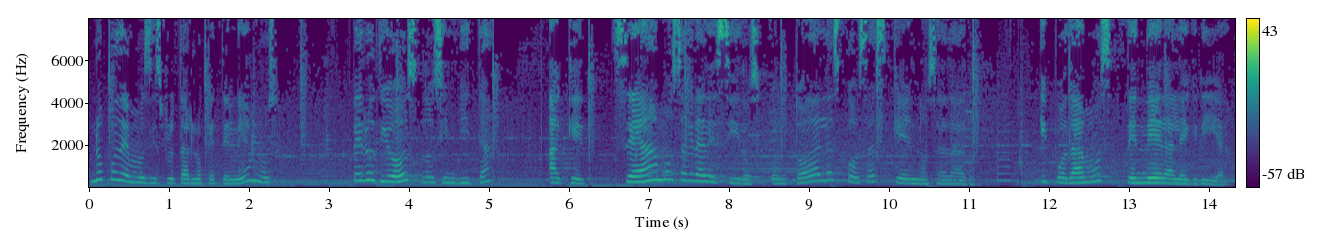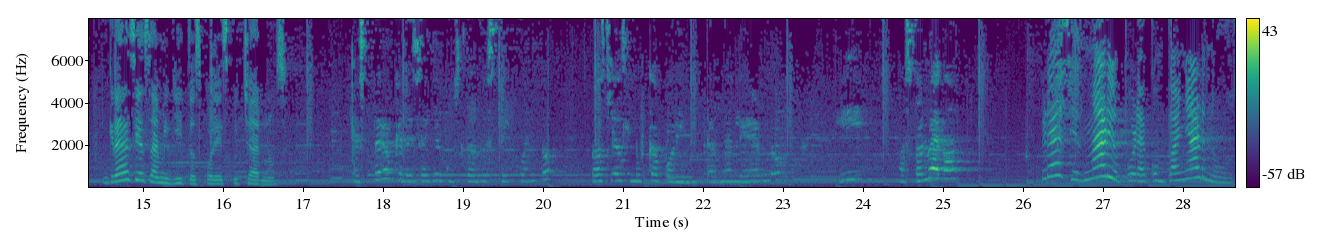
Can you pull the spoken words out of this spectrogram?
no podemos disfrutar lo que tenemos, pero Dios nos invita a que seamos agradecidos con todas las cosas que Él nos ha dado y podamos tener alegría. Gracias amiguitos por escucharnos. Espero que les haya gustado este cuento. Gracias Luca por invitarme a leerlo y hasta luego. Gracias Mario por acompañarnos.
